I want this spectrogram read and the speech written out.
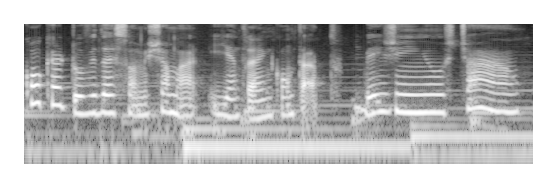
Qualquer dúvida é só me chamar e entrar em contato. Beijinhos, tchau!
